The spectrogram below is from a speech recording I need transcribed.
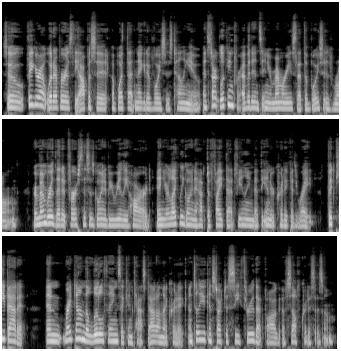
So, figure out whatever is the opposite of what that negative voice is telling you and start looking for evidence in your memories that the voice is wrong. Remember that at first this is going to be really hard, and you're likely going to have to fight that feeling that the inner critic is right. But keep at it, and write down the little things that can cast doubt on that critic until you can start to see through that fog of self criticism.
